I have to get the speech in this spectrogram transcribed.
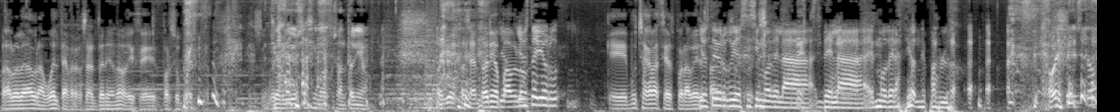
Pablo le da una vuelta, pero José Antonio no, dice, por supuesto. Por supuesto. orgullosísimo, José Antonio. Oye, José Antonio, Yo- Pablo, yo estoy orgu- que muchas gracias por haber Yo estoy orgullosísimo de la, de la moderación de Pablo. Oye, pero esto,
